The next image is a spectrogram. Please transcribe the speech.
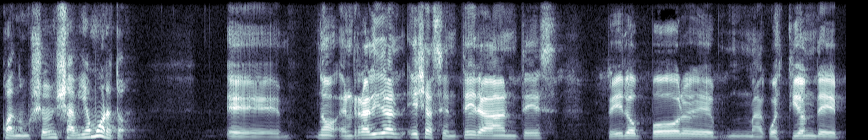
cuando John ya había muerto. Eh, no, en realidad ella se entera antes, pero por eh, una cuestión de,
